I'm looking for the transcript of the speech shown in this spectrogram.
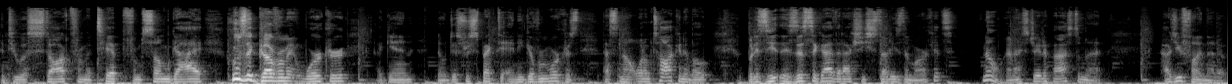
into a stock from a tip from some guy who's a government worker? Again, no disrespect to any government workers. That's not what I'm talking about. But is, he, is this a guy that actually studies the markets? No. And I straight up asked him that. How'd you find that out?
